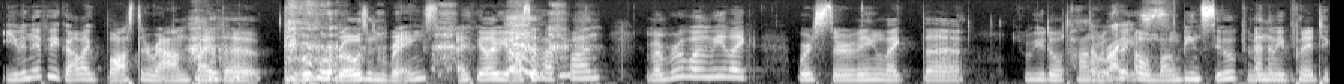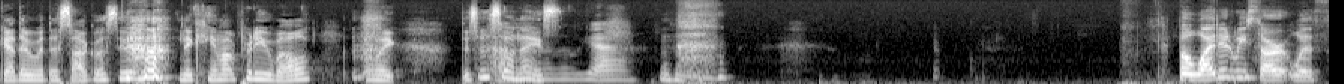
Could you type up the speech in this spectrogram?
Even if we got like bossed around by the people who rose in ranks, I feel like we also had fun. Remember when we like were serving like the lüdou tang, The or was oh rice? mung bean soup, and then we Mm. put it together with the sago soup, and it came out pretty well. I'm like, this is so nice. Oh, Yeah. Mhm. but why did we start with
